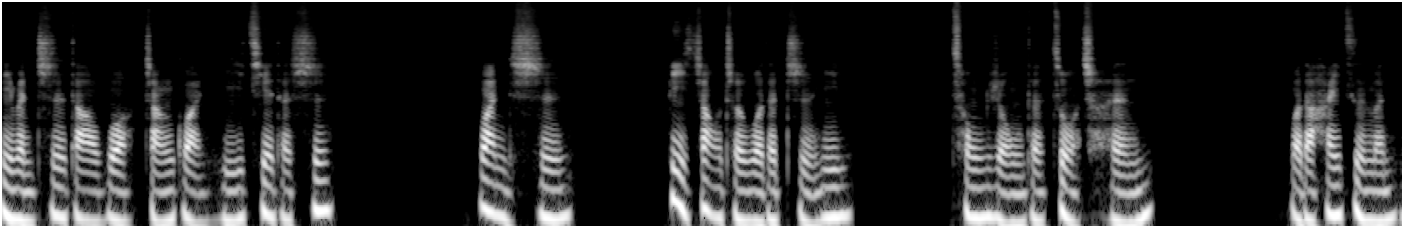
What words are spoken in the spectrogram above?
你们知道我掌管一切的事，万事必照着我的旨意，从容的做成。我的孩子们，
